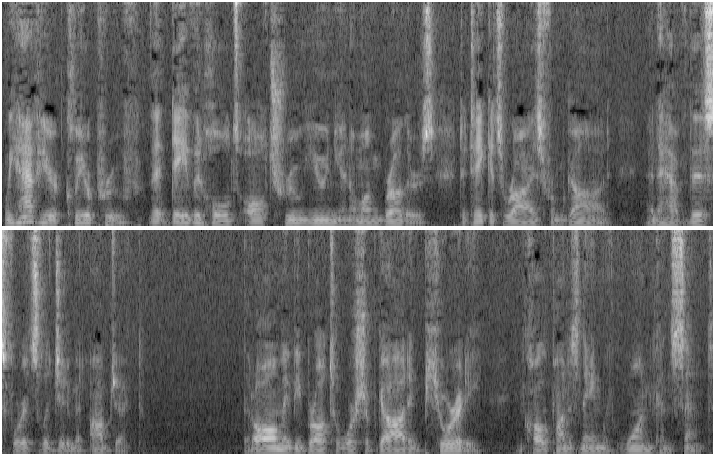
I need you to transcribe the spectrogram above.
We have here clear proof that David holds all true union among brothers to take its rise from God, and to have this for its legitimate object. That all may be brought to worship God in purity and call upon his name with one consent.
